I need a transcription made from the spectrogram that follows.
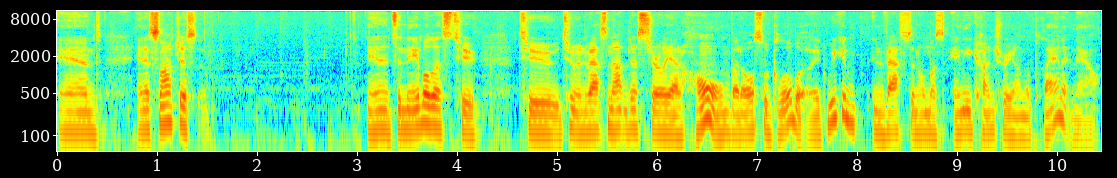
and and it's not just, and it's enabled us to to to invest not necessarily at home but also globally. Like we can invest in almost any country on the planet now.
